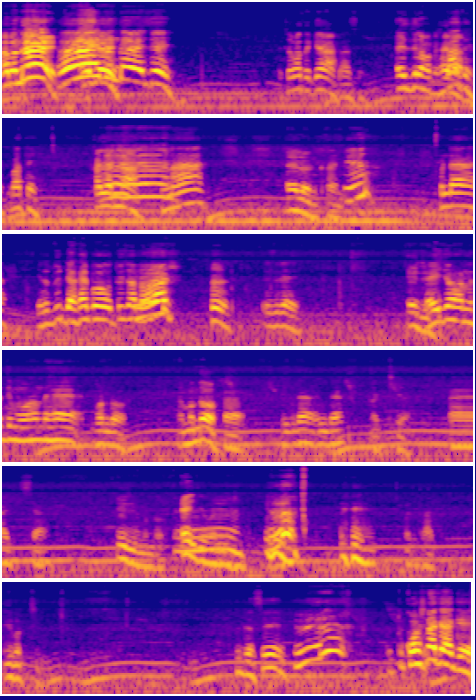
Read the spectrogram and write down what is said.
আ বন্ধে! এই বন্ধু! এই যে। এসে বাতে কে? বাসে এই দিলাম একটা খাইবা। বাতে বাতে। খাইলেন না। না। এলুন খাইন এ। কোনটা এটা তুই দেখাইবো তুই জানোস? হুম, এই যে এই যে। এই যে হনাদি মোহন হ্যাঁ বন্ধ। বন্ধ? হ্যাঁ। ইন্দা ইন্দা আচ্ছা। আচ্ছা। এই যে বন্ধ। এই যে বন্ধ। এই বাচ্চি। তুই দেখিস তুই কোস না কে আগে?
